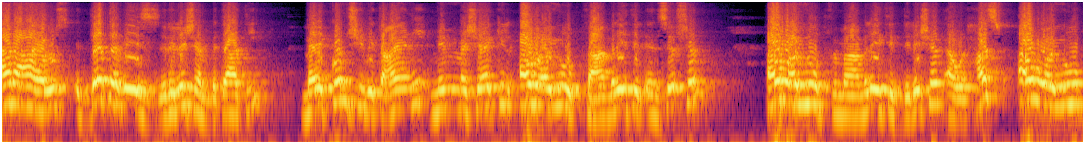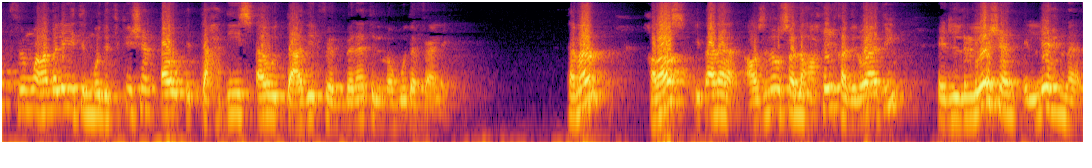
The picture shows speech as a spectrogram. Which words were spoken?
أنا عاوز ال database relation بتاعتي ما يكونش بتعاني من مشاكل أو عيوب في عملية ال insertion أو عيوب في عمليه ال deletion أو الحذف أو عيوب في عمليه ال modification أو التحديث أو التعديل في البيانات الموجودة فعليا. تمام؟ خلاص؟ يبقى أنا عاوزين نوصل لحقيقة دلوقتي. ال relation اللي إحنا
